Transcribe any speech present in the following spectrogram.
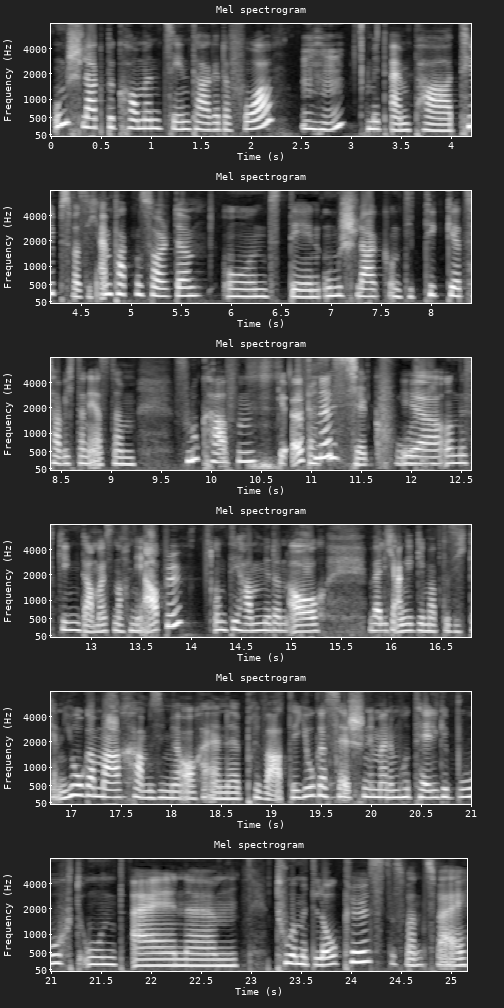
Umschlag bekommen, zehn Tage davor, Mhm. mit ein paar Tipps, was ich einpacken sollte. Und den Umschlag und die Tickets habe ich dann erst am Flughafen Das geöffnet. ist ja cool. Ja, und es ging damals nach Neapel. Und die haben mir dann auch, weil ich angegeben habe, dass ich gern Yoga mache, haben sie mir auch eine private Yoga-Session in meinem Hotel gebucht und eine ähm, Tour mit Locals. Das waren zwei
